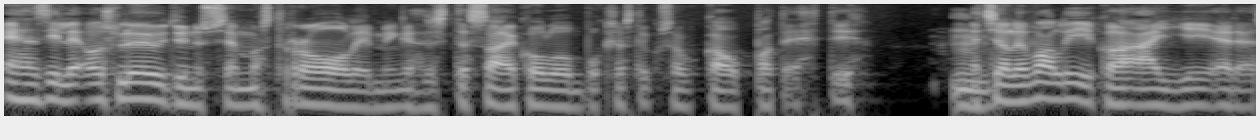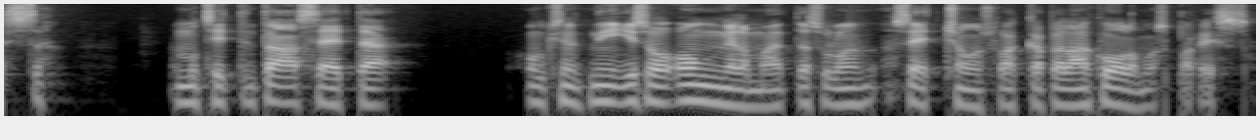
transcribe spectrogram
eihän sille olisi löytynyt semmoista roolia, minkä se sitten sai Kolumbuksesta, kun se kauppa tehtiin. Mm. Että se oli vaan liikaa äijiä edessä. Mutta sitten taas se, että onko se nyt niin iso ongelma, että sulla on Seth Jones vaikka pelaa kolmosparissa.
